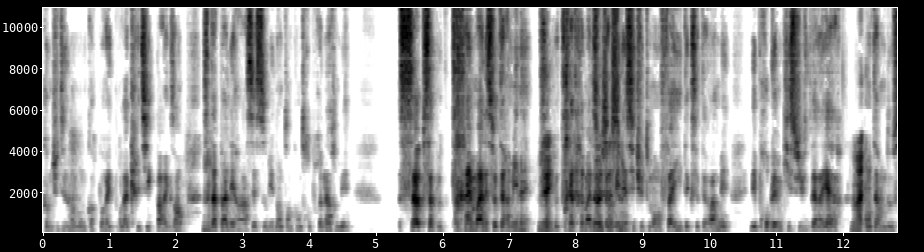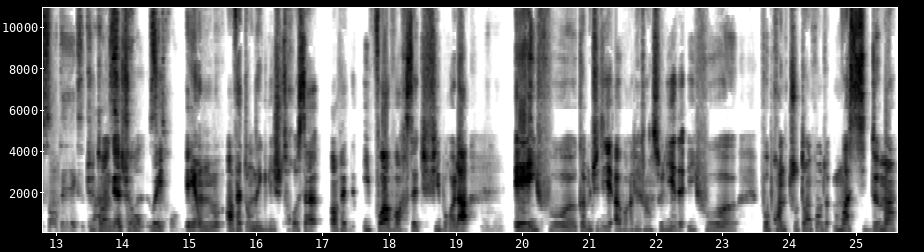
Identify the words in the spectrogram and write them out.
comme tu disais dans le monde corporate, pour la critique, par exemple. Si Mm. t'as pas les reins assez solides en tant qu'entrepreneur, mais ça, ça peut très mal se terminer. Ça peut très très mal Oui, se terminer si tu te mets en faillite, etc. Mais les problèmes qui suivent derrière, Ouais. en termes de santé, etc. Tu t'engages sur- trop, oui. trop. Et on, en fait, on néglige trop ça. En fait, il faut avoir cette fibre-là Mhm. et il faut, euh, comme tu dis, avoir les reins solides. Il faut, euh, faut prendre tout en compte. Moi, si demain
